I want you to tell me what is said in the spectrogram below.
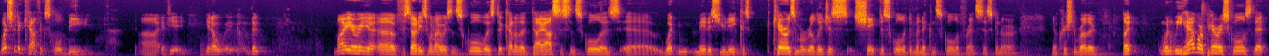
what should a Catholic school be? Uh, if you you know the my area of studies when I was in school was to kind of the diocesan school as uh, what made us unique because charism or religious shaped a school, a Dominican school, a Franciscan or you know Christian brother. But when we have our parish schools that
